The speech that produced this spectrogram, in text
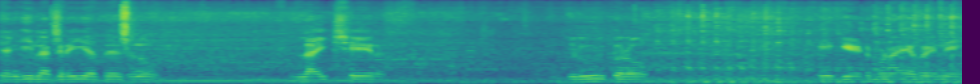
ਚੰਗੀ ਲੱਗ ਰਹੀ ਹੈ ਤਾਂ ਇਸ ਨੂੰ ਲਾਈਕ ਸ਼ੇਅਰ ਜ਼ਰੂਰ ਕਰੋ। ਇਹ ਗੇਟ ਬਣਾਏ ਹੋਏ ਨੇ।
